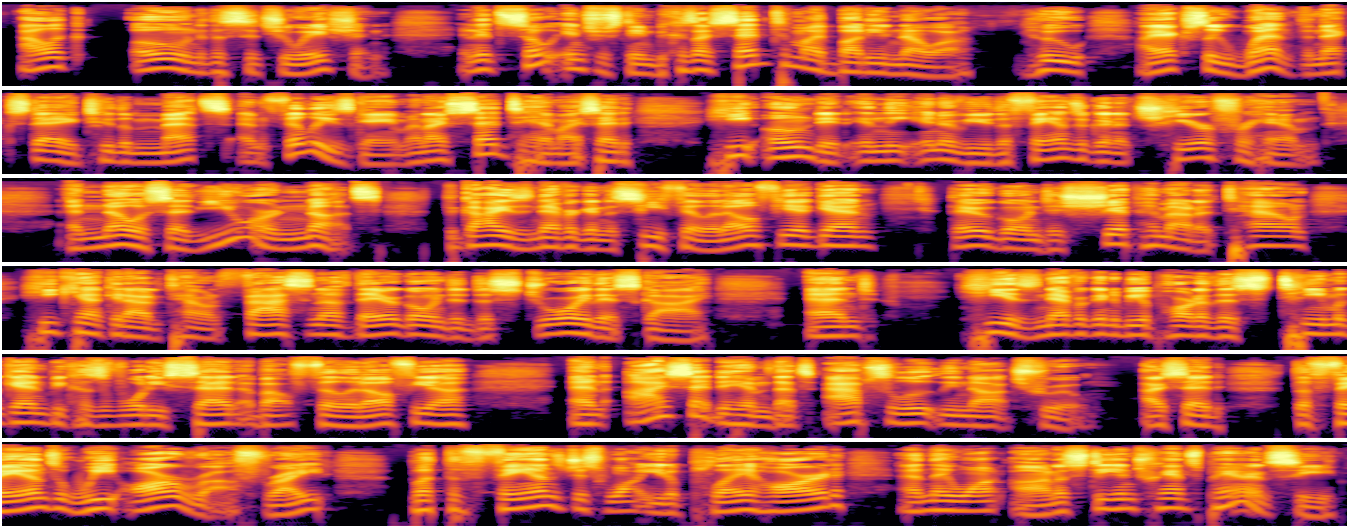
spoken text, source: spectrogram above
Alec owned the situation. And it's so interesting because I said to my buddy Noah, who I actually went the next day to the Mets and Phillies game. And I said to him, I said, he owned it in the interview. The fans are going to cheer for him. And Noah said, You are nuts. The guy is never going to see Philadelphia again. They're going to ship him out of town. He can't get out of town fast enough. They are going to destroy this guy. And he is never going to be a part of this team again because of what he said about Philadelphia. And I said to him, That's absolutely not true. I said, the fans, we are rough, right? But the fans just want you to play hard and they want honesty and transparency.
